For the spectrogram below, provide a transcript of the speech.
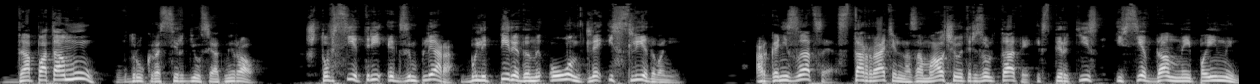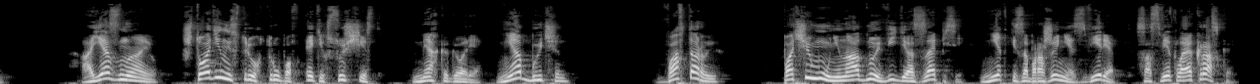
Да потому, вдруг рассердился адмирал, что все три экземпляра были переданы ООН для исследований. Организация старательно замалчивает результаты экспертиз и все данные по иным. А я знаю, что один из трех трупов этих существ, мягко говоря, необычен. Во-вторых, почему ни на одной видеозаписи нет изображения зверя со светлой окраской?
